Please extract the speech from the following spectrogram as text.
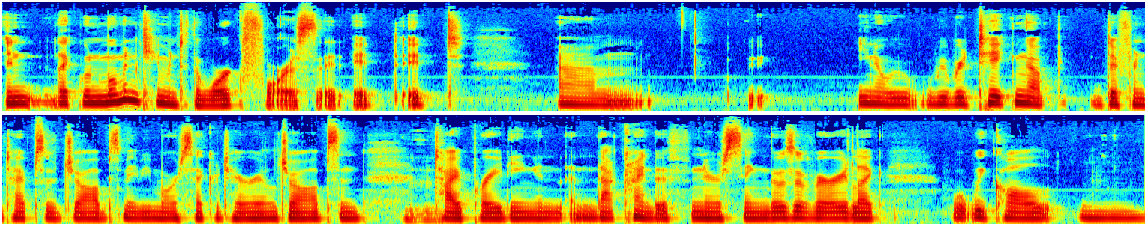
in like when women came into the workforce, it it it, um, you know, we, we were taking up different types of jobs, maybe more secretarial jobs and mm-hmm. typewriting and and that kind of nursing. Those are very like what we call mm,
